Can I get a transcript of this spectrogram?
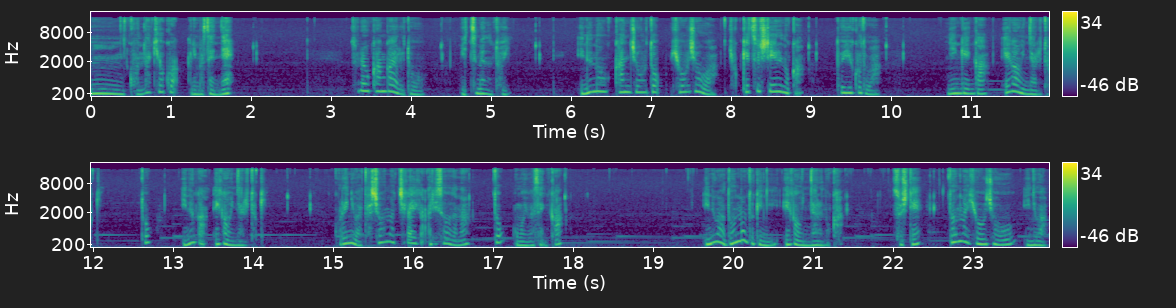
うーんこんな記憶はありませんね。それを考えると3つ目の問い犬の感情と表情は直結しているのか？ということは人間が笑顔になる時と犬が笑顔になる時これには多少の違いがありそうだなと思いませんか？犬はどんな時に笑顔になるのか？そしてどんな表情を犬は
